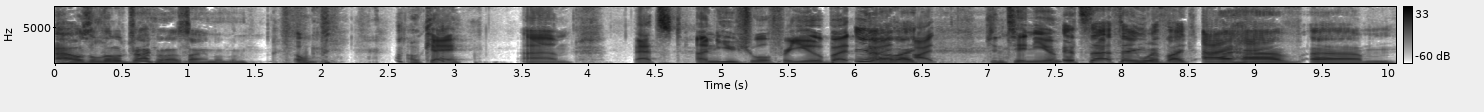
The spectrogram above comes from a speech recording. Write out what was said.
I was a little drunk when I was with them. Oh, okay. Um, that's unusual for you, but You know, I- like- I, continue. it's that thing with like I have um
